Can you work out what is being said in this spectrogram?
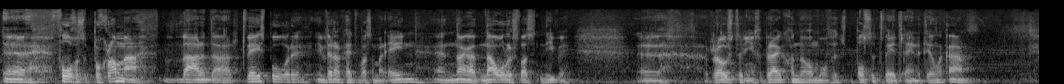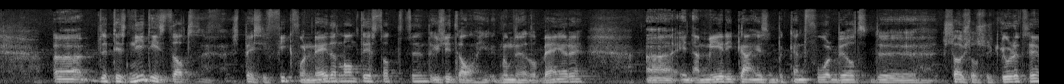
uh, volgens het programma waren daar twee sporen. In werkelijkheid was er maar één. En nou, nauwelijks was het nieuwe uh, rooster in gebruik genomen... of het botsten twee treinen tegen elkaar. Het is niet iets dat specifiek voor Nederland is. Dat, u ziet al, ik noemde het al Beieren. Uh, in Amerika is een bekend voorbeeld de Social Security.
